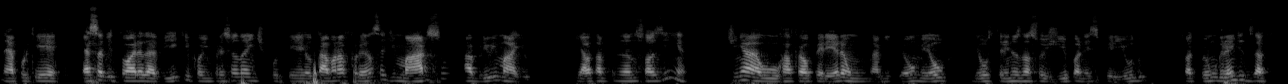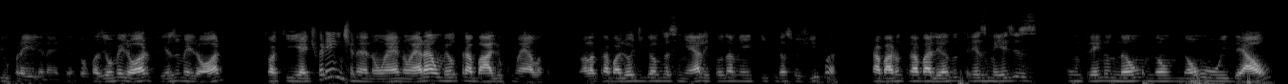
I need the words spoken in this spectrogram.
né? Porque essa vitória da Vicky foi impressionante, porque eu estava na França de março, abril e maio e ela estava treinando sozinha. Tinha o Rafael Pereira, um amigão meu, deu os treinos na Sojipa nesse período, só que foi um grande desafio para ele, né? Tentou fazer o melhor, fez o melhor, só que é diferente, né? Não é, não era o meu trabalho com ela. Então ela trabalhou, digamos assim, ela e toda a minha equipe da Sojipa acabaram trabalhando três meses com um treino não, não, não o ideal.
